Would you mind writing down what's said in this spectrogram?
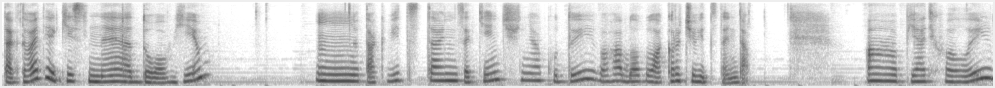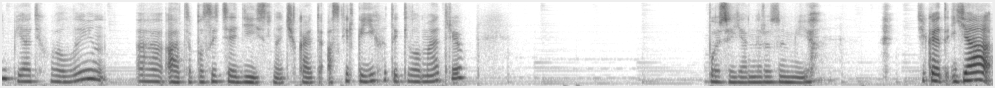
Так, давайте якісь недовгі. Так, відстань, закінчення, куди, вага, бла бла. Коротше, відстань, так. А, 5 хвилин, 5 хвилин. А, А, це позиція дійсна. Чекайте, а скільки їхати кілометрів? Боже, я не розумію. Чекайте, я,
